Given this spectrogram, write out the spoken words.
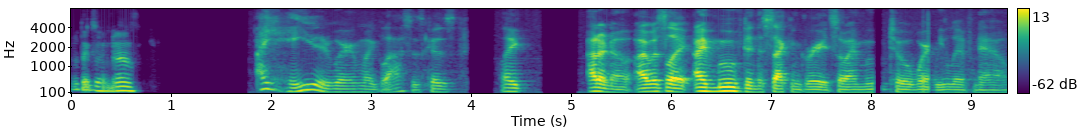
don't think so. No. I hated wearing my glasses because, like, I don't know. I was like, I moved in the second grade, so I moved to where we live now,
